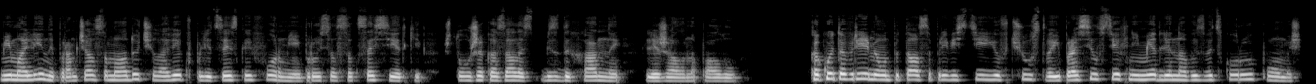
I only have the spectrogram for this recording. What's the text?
Мимо Лины промчался молодой человек в полицейской форме и бросился к соседке, что уже казалось бездыханной, лежала на полу. Какое-то время он пытался привести ее в чувство и просил всех немедленно вызвать скорую помощь,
